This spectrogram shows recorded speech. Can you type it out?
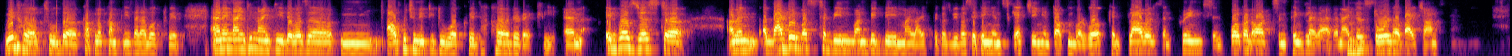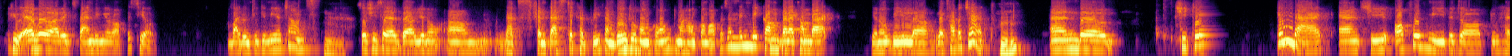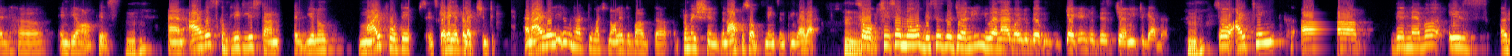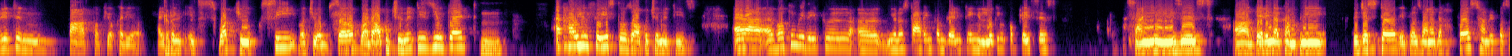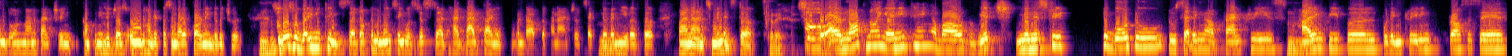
with her through the couple of companies that I worked with. And in 1990, there was a um, opportunity to work with her directly. And it was just, uh, I mean, uh, that day must have been one big day in my life because we were sitting and sketching and talking about work and flowers and prints and polka dots and things like that. And I mm-hmm. just told her by chance, if you ever are expanding your office here, why don't you give me a chance? Mm. So she said, uh, you know, um, that's fantastic, Harpreet. I'm going to Hong Kong, to my Hong Kong office. And when we come, when I come back, you know, we'll, uh, let's have a chat. Mm-hmm. And uh, she came back and she offered me the job to head her India office. Mm-hmm. And I was completely stunned. You know, my forte is getting a collection together. And I really don't have too much knowledge about the permissions and office openings and things like that. Mm-hmm. So she said, No, this is the journey. You and I are going to go, get into this journey together. Mm-hmm. So I think uh, uh, there never is a written path of your career. I Correct. think it's what you see, what you observe, what opportunities you get, mm. and how you face those opportunities. And uh, working with April, uh, you know, starting from renting and looking for places, signing leases, uh, getting a company registered. It was one of the first 100% owned manufacturing companies, Mm. which was owned 100% by a foreign individual. Mhm. So those were very new things. Uh, Dr. Manmohan Singh was just uh, had that time opened up the financial sector Mm. when he was the finance minister. Correct. So, uh, not knowing anything about which ministry to go to, to setting up factories, Hmm. hiring people, putting training processes,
